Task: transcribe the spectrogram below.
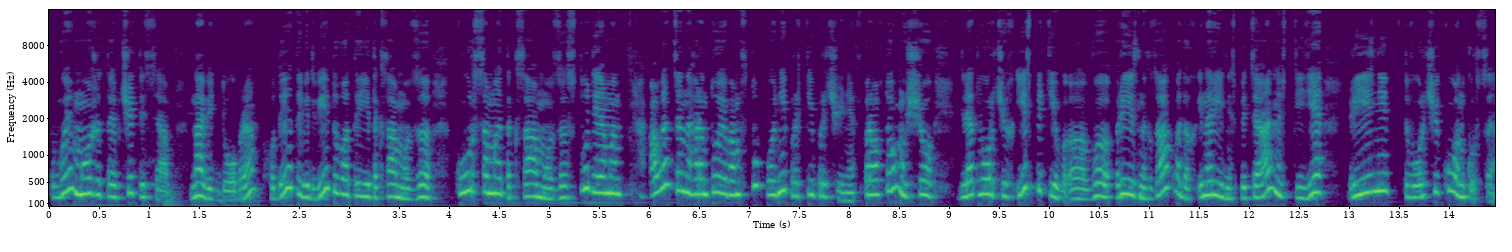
ви можете вчитися навіть добре, ходити, відвідувати її так само з курсами, так само з студіями, але це не гарантує вам вступ по одній простій причині. Справа в тому, що для творчих іспитів е, в різних закладах і на різні спеціальності є різні творчі конкурси.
